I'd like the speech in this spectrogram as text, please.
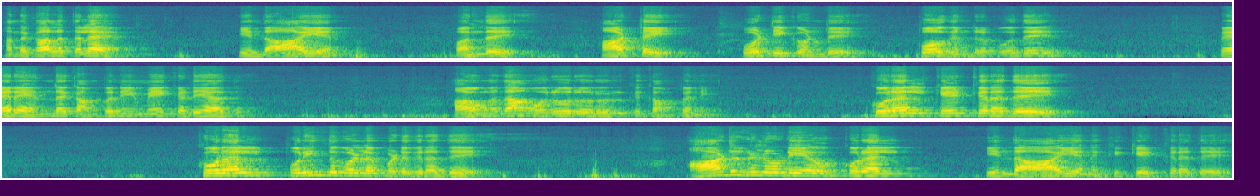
அந்த காலத்தில் இந்த ஆயன் வந்து ஆட்டை ஓட்டிக்கொண்டு போகின்ற போது வேறு எந்த கம்பெனியுமே கிடையாது. அவங்க தான் ஒரு ஒரு ஒருவருக்கு கம்பெனி. குரல் கேட்கிறது. குரல் புரிந்து கொள்ளப்படுகிறது. ஆடுகளுடைய குரல் இந்த ஆயனுக்கு கேட்கிறது.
